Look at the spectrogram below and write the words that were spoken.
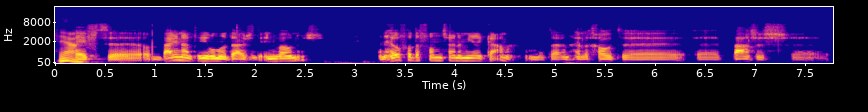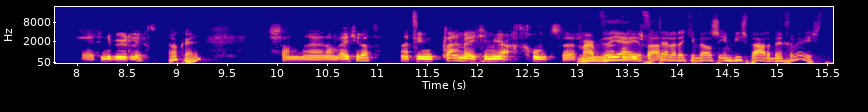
Ja. Heeft bijna 300.000 inwoners. En heel veel daarvan zijn Amerikanen, omdat daar een hele grote basis in de buurt ligt. Oké. Okay. Dus dan, dan weet je dat. Dan heb je een klein beetje meer achtergrond. maar wil jij vertellen dat je wel eens in Wiesbaden bent geweest?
